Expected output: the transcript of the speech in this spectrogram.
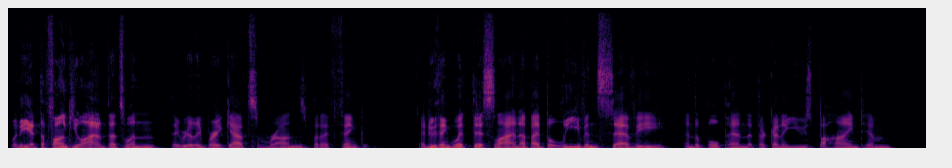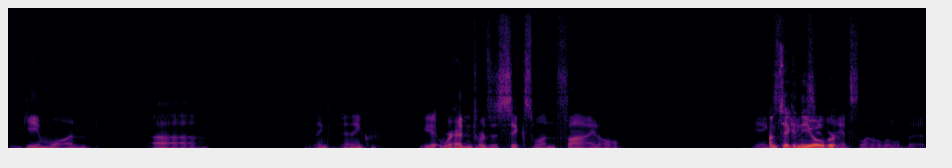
when you get the funky lineup, that's when they really break out some runs. But I think I do think with this lineup, I believe in Sevy and the bullpen that they're going to use behind him in Game One. Uh, I think I think we- we're heading towards a six-one final. Yanks, I'm taking the Yanks hit over. Lance Lynn a little bit.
